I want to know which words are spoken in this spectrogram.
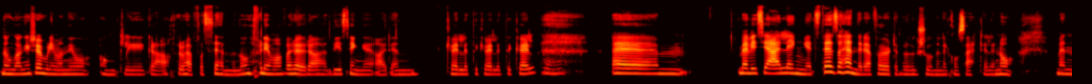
Noen ganger så blir man jo ordentlig glad for å være på scenen med noen, fordi man får høre de synge arien kveld etter kveld etter kveld. Ehm, men hvis jeg er lenge et sted, så hender det jeg får hørt en produksjon eller en konsert eller noe. Men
